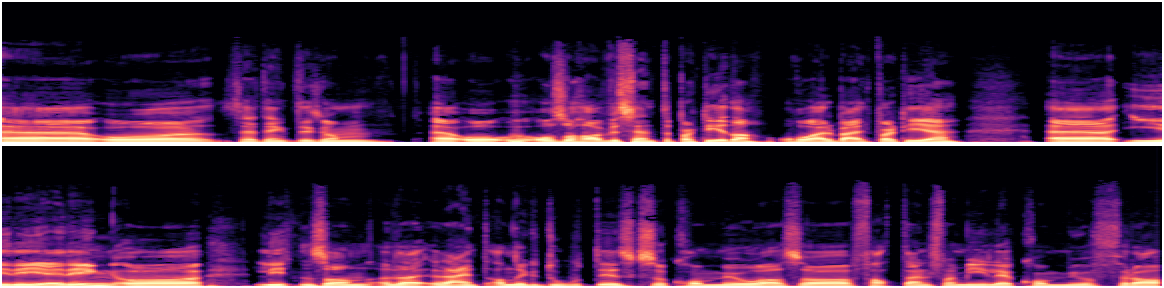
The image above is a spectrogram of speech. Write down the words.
og så jeg tenkte liksom Eh, og, og, så har vi Senterpartiet da, og Arbeiderpartiet eh, i regjering. og liten sånn, Rent anekdotisk så kommer jo altså fatterns familie kommer jo fra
